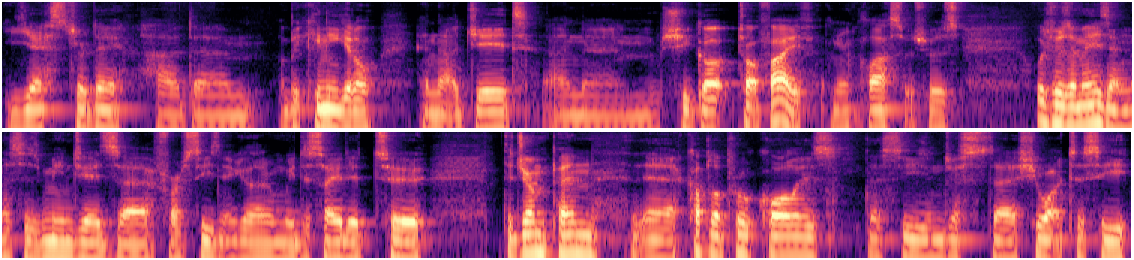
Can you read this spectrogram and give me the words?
yesterday. Had um, a bikini girl in that Jade, and um, she got top five in her class, which was which was amazing. This is me and Jade's uh, first season together, and we decided to to jump in uh, a couple of pro qualies this season. Just uh, she wanted to see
